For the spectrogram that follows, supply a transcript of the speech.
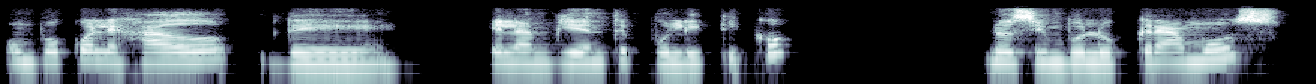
un poco alejado del el ambiente político, nos involucramos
